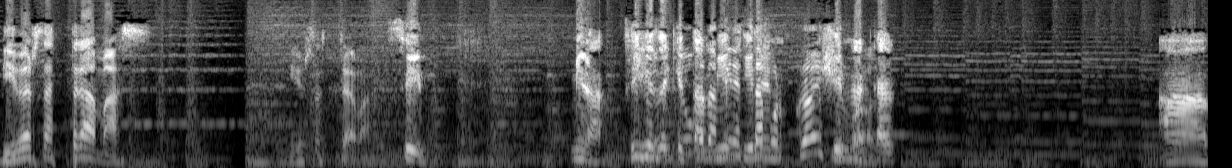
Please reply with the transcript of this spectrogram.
diversas tramas. Diversas tramas. Sí. Mira, fíjese que también, está acá- Ah,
